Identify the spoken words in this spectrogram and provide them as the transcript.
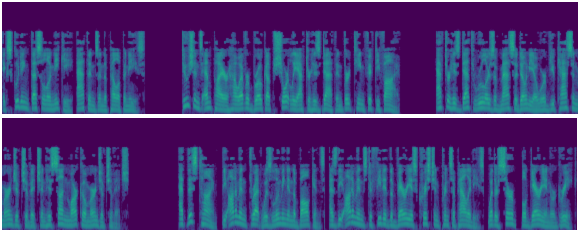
excluding Thessaloniki, Athens and the Peloponnese. Dušan's empire however broke up shortly after his death in 1355. After his death rulers of Macedonia were Vukašin Mrnjavčević and his son Marko Mrnjavčević. At this time, the Ottoman threat was looming in the Balkans, as the Ottomans defeated the various Christian principalities, whether Serb, Bulgarian or Greek.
